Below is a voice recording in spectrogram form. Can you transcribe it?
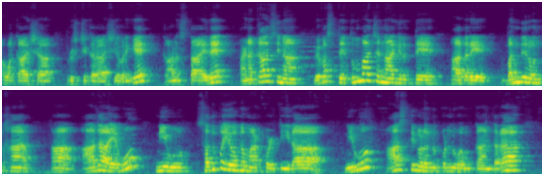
ಅವಕಾಶ ವೃಶ್ಚಿಕ ರಾಶಿಯವರಿಗೆ ಕಾಣಿಸ್ತಾ ಇದೆ. ಹಣಕಾಸಿನ ವ್ಯವಸ್ಥೆ ತುಂಬ ಚೆನ್ನಾಗಿರುತ್ತೆ. ಆದರೆ ಬಂದಿರುವಂತಹ ಆ ಆದಾಯವು ನೀವು ಸದುಪಯೋಗ ಮಾಡಿಕೊಳ್ತೀರಾ? ನೀವು ಆಸ್ತಿಗಳನ್ನು ಕೊಳ್ಳುವ ಮುಖಾಂತರ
